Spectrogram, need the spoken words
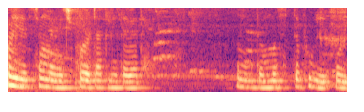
पहिलेच शेंगदाण्याची पोळी टाकली तव्यात एकदम मस्त फुगली पोळी.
